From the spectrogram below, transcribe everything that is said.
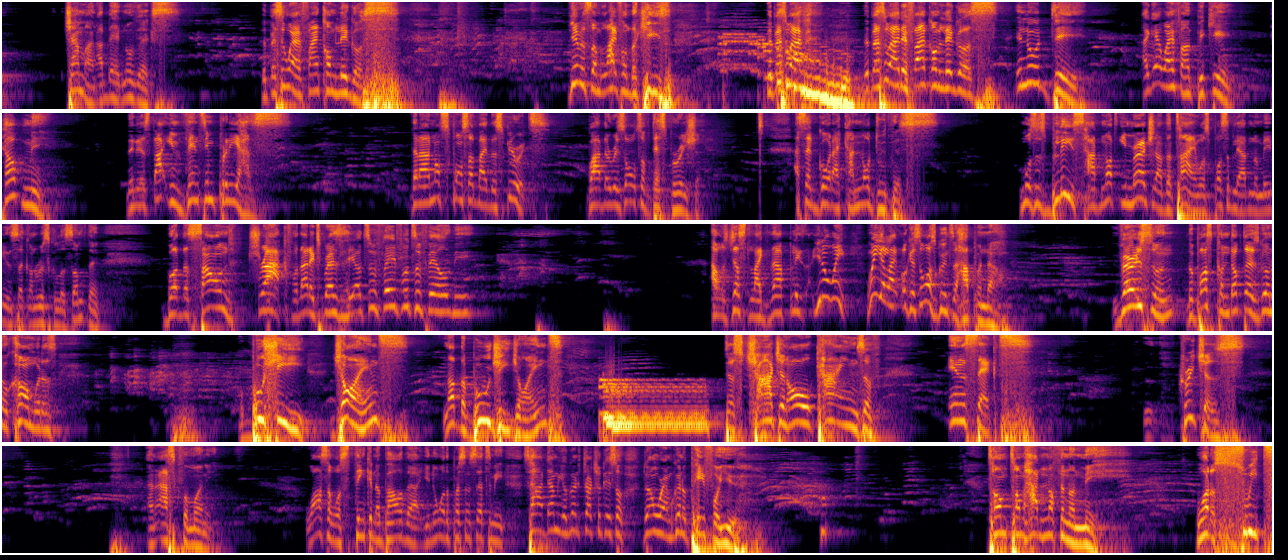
chairman, I beg no vex. The person where I find come Lagos. Give me some life on the keys. The person where I the person where they find come Lagos, you know, day. I get wife and picking. Help me. Then they start inventing prayers that are not sponsored by the Spirit. but are the results of desperation. I said, God, I cannot do this. Moses Bliss had not emerged at the time, was possibly, I don't know, maybe in secondary school or something. But the soundtrack for that experience is, You're too faithful to fail me. I was just like that place. You know, when, when you're like, okay, so what's going to happen now? Very soon, the bus conductor is going to come with his bushy joints, not the bougie joints, discharging all kinds of insects, creatures, and ask for money. Whilst I was thinking about that, you know what the person said to me? Say, ah, damn, you're going to church. Okay, so don't worry, I'm going to pay for you. Tom Tom had nothing on me. What a sweet.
